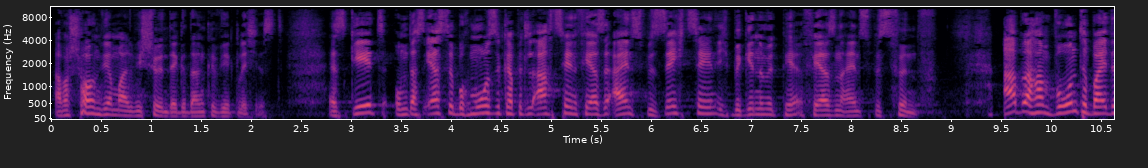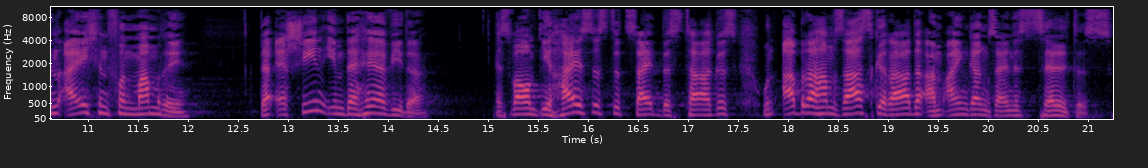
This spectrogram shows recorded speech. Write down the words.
Aber schauen wir mal, wie schön der Gedanke wirklich ist. Es geht um das erste Buch Mose, Kapitel 18, Verse 1 bis 16. Ich beginne mit Versen 1 bis 5. Abraham wohnte bei den Eichen von Mamre. Da erschien ihm der Herr wieder. Es war um die heißeste Zeit des Tages und Abraham saß gerade am Eingang seines Zeltes.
